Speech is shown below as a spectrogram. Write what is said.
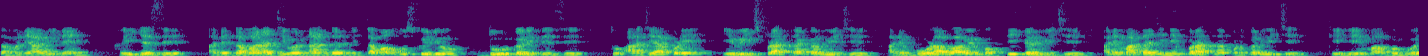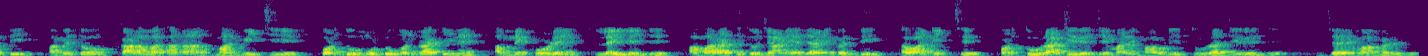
તમને આવીને ખાઈ જશે અને તમારા જીવનના અંદરની તમામ મુશ્કેલીઓ દૂર કરી દેશે. તો આજે આપણે એવી જ પ્રાર્થના કરવી છે અને ભોળા ભાવે ભક્તિ કરવી છે અને માતાજીને પ્રાર્થના પણ કરવી છે કે હે માં ભગવતી, અમે તો કાળા માથાના માનવી છીએ, પણ તું મોટું મન રાખીને અમને ખોળે લઈ લેજે. અમારાથી તો જાણે અજાણે ગલતી થવાની જ છે, પણ તું રાજી રહેજે મારી માવડી, તું રાજી રહેજે. જય મા મેલડી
